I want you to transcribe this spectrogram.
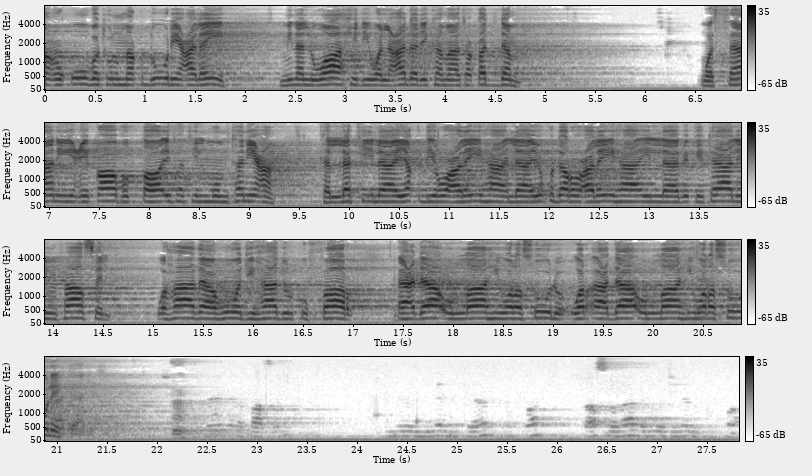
عقوبة المقدور عليه من الواحد والعدد كما تقدم والثاني عقاب الطائفة الممتنعة كالتي لا يقدر عليها لا يقدر عليها إلا بقتال فاصل وهذا هو جهاد الكفار أعداء الله ورسوله وأعداء الله ورسوله فاصل من بداية الكلام نقطة فأصل هذا هو جهاد الكفار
